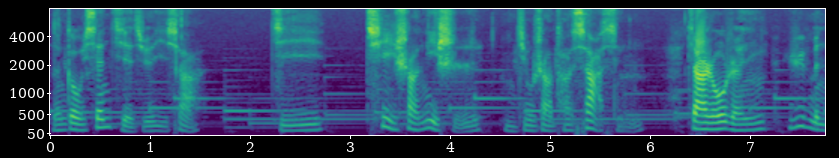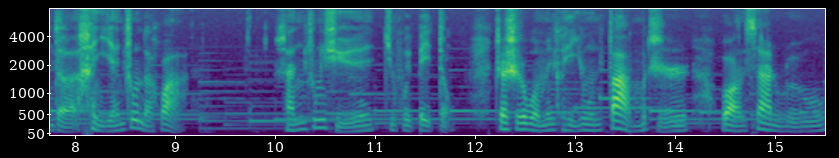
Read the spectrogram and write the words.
能够先解决一下，即气上逆时，你就让它下行。假如人郁闷的很严重的话，膻中穴就会被抖。这时我们可以用大拇指往下撸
